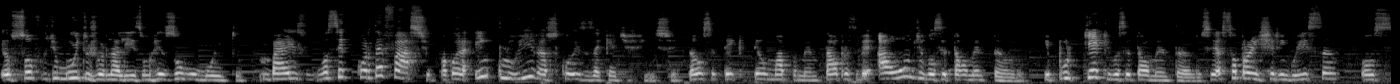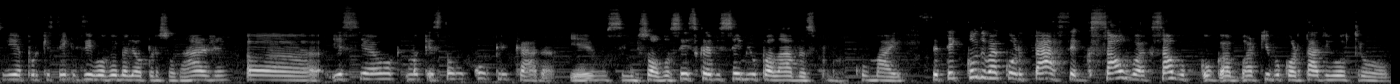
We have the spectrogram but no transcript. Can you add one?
Eu sofro de muito jornalismo, resumo muito. Mas você cortar é fácil. Agora, incluir as coisas é que é difícil. Então você tem que ter um mapa mental para saber aonde você está aumentando e por que que você está aumentando. Se é só para encher linguiça ou se é porque você tem que desenvolver melhor o personagem. Uh, esse é uma, uma, questão complicada. E assim, só você escreve 100 mil palavras com o Mai você tem quando vai cortar, você salva, salva o arquivo cortado em, outro,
